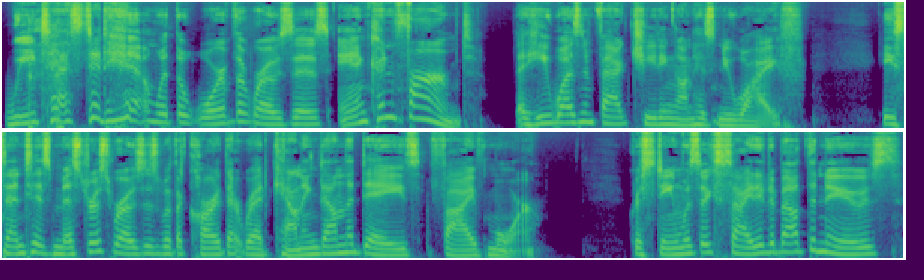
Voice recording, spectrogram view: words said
We tested him with the War of the Roses and confirmed that he was, in fact, cheating on his new wife. He sent his mistress roses with a card that read, Counting down the days, five more. Christine was excited about the news,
